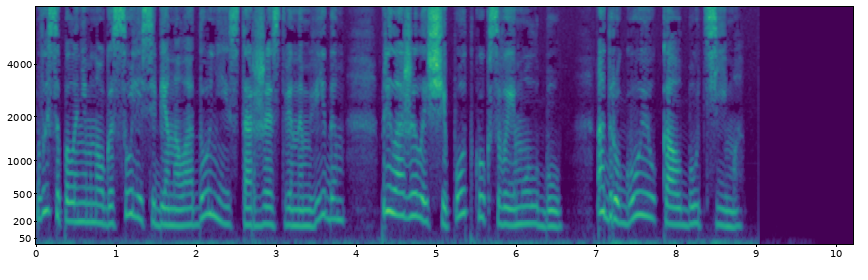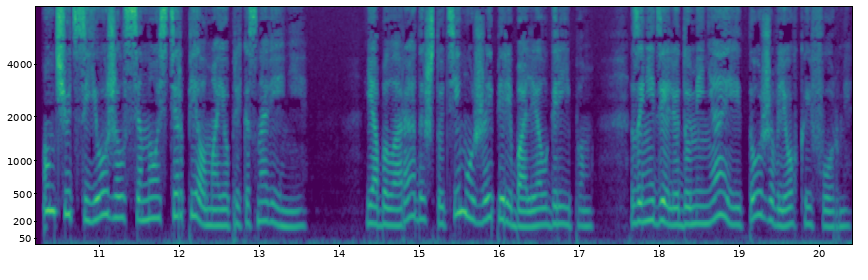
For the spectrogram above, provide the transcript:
высыпала немного соли себе на ладони и с торжественным видом приложила щепотку к своему лбу, а другую — к колбу Тима. Он чуть съежился, но стерпел мое прикосновение. Я была рада, что Тим уже переболел гриппом, за неделю до меня и тоже в легкой форме.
